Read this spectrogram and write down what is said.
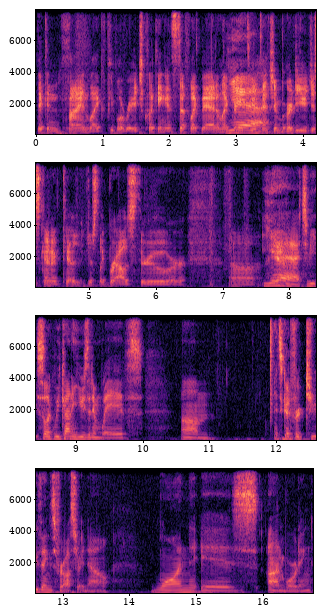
they can find like people rage clicking and stuff like that and like bring it to your Yeah. attention, or do you just kind of just like browse through or, uh, Yeah, to be so like we kind of use it in waves. Um, it's good for two things for us right now. One is onboarding.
